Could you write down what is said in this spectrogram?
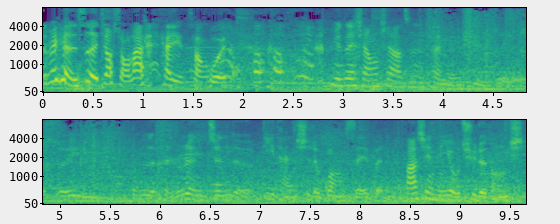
这边可能很适合叫小赖来开演唱会，因为在乡下真的太没事做了，所以很认真的地毯式的逛 seven，发现很有趣的东西。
